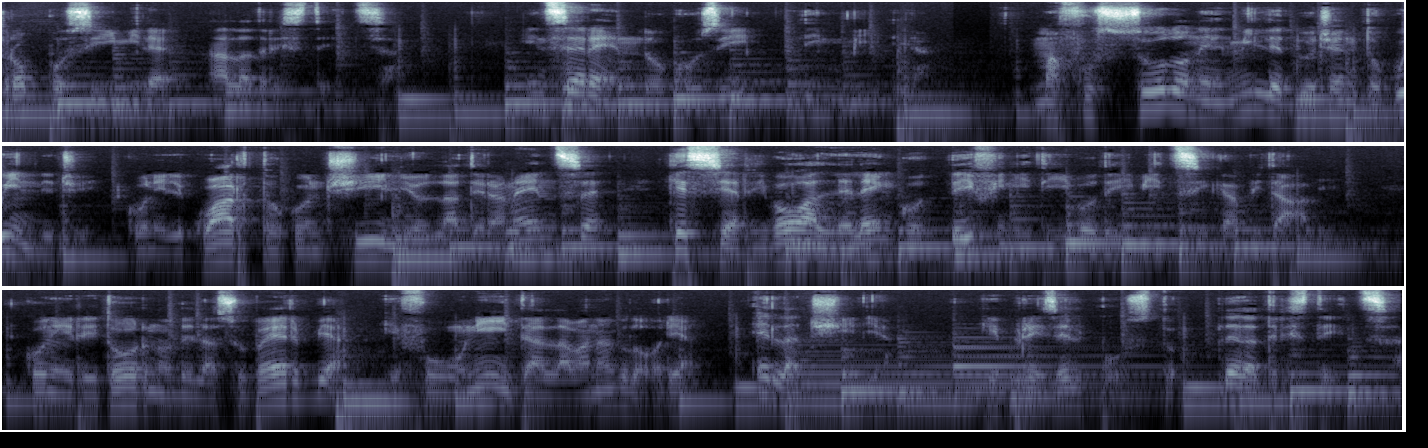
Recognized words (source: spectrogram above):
troppo simile alla tristezza, inserendo così l'invidia. Ma fu solo nel 1215, con il quarto concilio lateranense, che si arrivò all'elenco definitivo dei vizi capitali, con il ritorno della superbia che fu unita alla vanagloria e l'accidia che prese il posto della tristezza.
